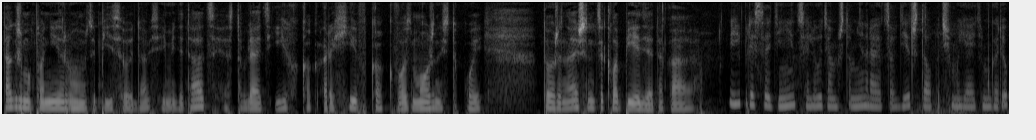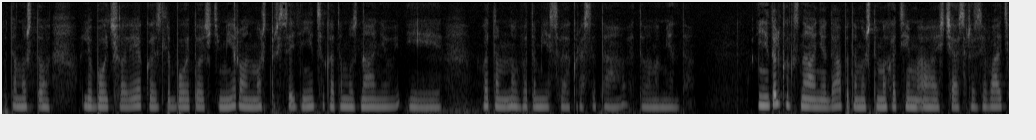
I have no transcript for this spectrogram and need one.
Также мы планируем записывать да, все медитации, оставлять их как архив, как возможность такой, тоже, знаешь, энциклопедия такая. И присоединиться людям, что мне нравится в digital, почему я этим говорю, потому что любой человек из любой точки мира, он может присоединиться к этому знанию, и в этом, ну, в этом есть своя красота этого момента. И не только к знанию, да, потому что мы хотим э, сейчас развивать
